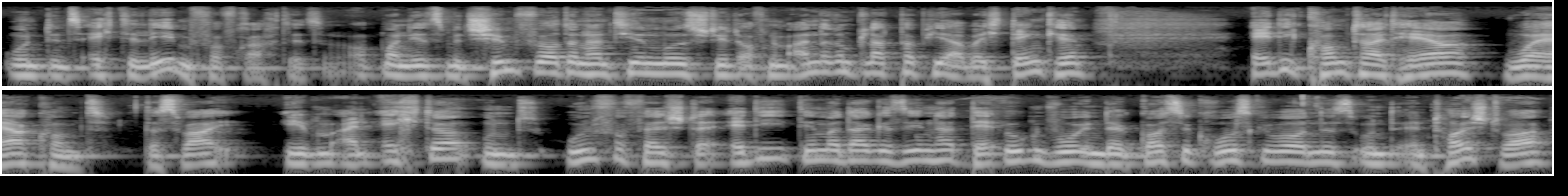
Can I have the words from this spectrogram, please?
und ins echte Leben verfrachtet. Ob man jetzt mit Schimpfwörtern hantieren muss, steht auf einem anderen Blatt Papier, aber ich denke, Eddie kommt halt her, wo er herkommt. Das war eben ein echter und unverfälschter Eddie, den man da gesehen hat, der irgendwo in der Gosse groß geworden ist und enttäuscht war,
